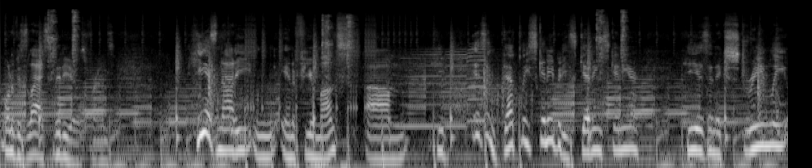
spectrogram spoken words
one of his last videos, friends. He has not eaten in a few months. Um, he isn't deathly skinny, but he's getting skinnier. He is an extremely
